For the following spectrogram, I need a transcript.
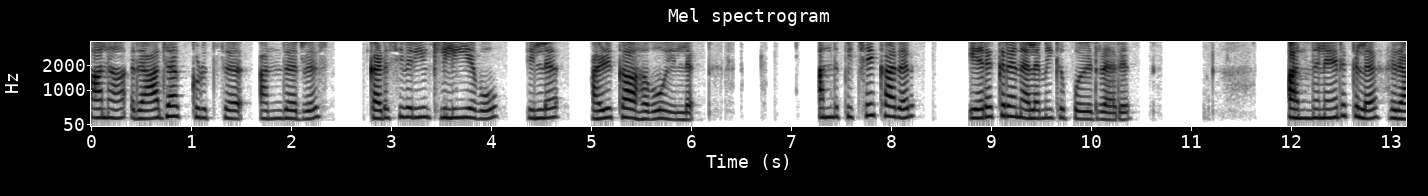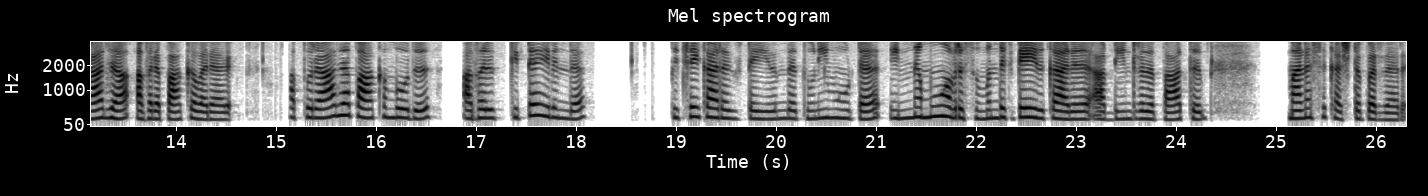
ஆனா ராஜா கொடுத்த அந்த ட்ரெஸ் கடைசி வரையும் கிளியவோ இல்ல அழுக்காகவோ இல்லை. அந்த பிச்சைக்காரர் இறக்குற நிலைமைக்கு போயிடுறாரு. அந்த நேரத்துல ராஜா அவரை பார்க்க வராரு. அப்போ ராஜா பார்க்கும்போது அவர்கிட்ட இருந்த பிச்சைக்காரர்கிட்ட இருந்த துணி மூட்டை இன்னமும் அவர் சுமந்துக்கிட்டே இருக்காரு அப்படின்றத பார்த்து மனசு கஷ்டப்படுறாரு.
